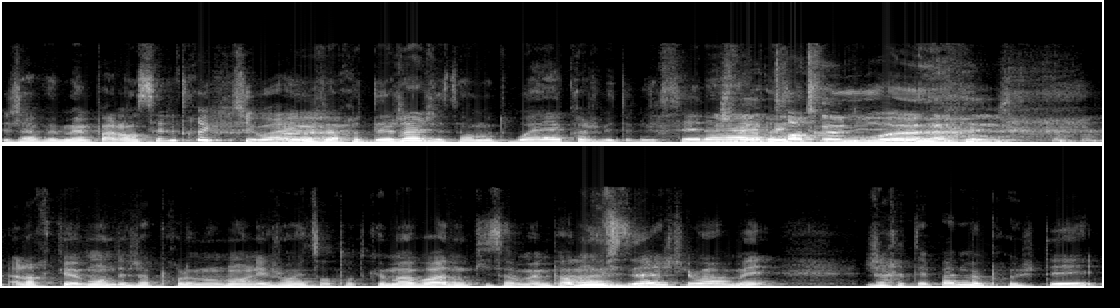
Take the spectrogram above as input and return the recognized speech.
j'avais même pas lancé le truc, tu vois. Et genre, déjà j'étais en mode, ouais, quand je vais devenir célèbre. Je vais être trop euh. alors que, bon, déjà pour le moment, les gens ils entendent que ma voix donc ils savent même pas mon visage, tu vois. Mais J'arrêtais pas de me projeter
